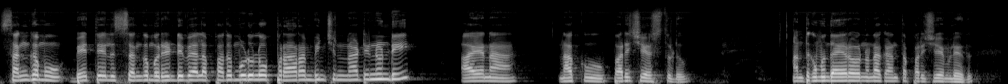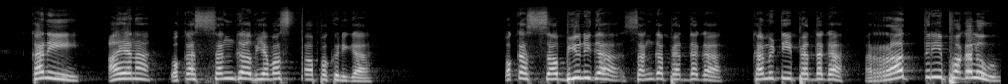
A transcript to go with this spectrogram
సంఘము బేతేలు సంఘము రెండు వేల పదమూడులో ప్రారంభించిన నాటి నుండి ఆయన నాకు పరిచయస్తుడు. అంతకుముందు ఆయన నాకు అంత పరిచయం లేదు. కానీ ఆయన ఒక సంఘ వ్యవస్థాపకునిగా ఒక సభ్యునిగా సంఘ పెద్దగా కమిటీ పెద్దగా రాత్రి పగలు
